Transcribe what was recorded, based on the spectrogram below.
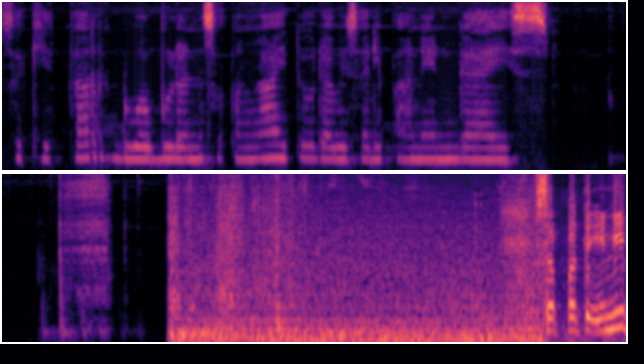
sekitar dua bulan setengah itu udah bisa dipanen guys. Seperti ini.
